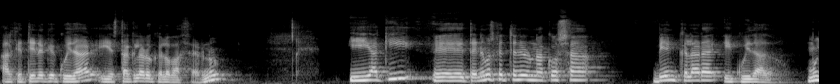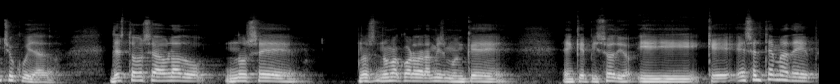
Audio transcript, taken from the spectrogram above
al que tiene que cuidar y está claro que lo va a hacer, ¿no? Y aquí eh, tenemos que tener una cosa bien clara y cuidado, mucho cuidado. De esto os he hablado, no sé, no, me acuerdo ahora mismo en qué, en qué episodio, y que es el tema de,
